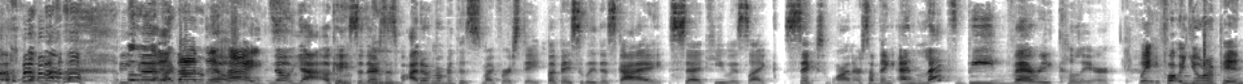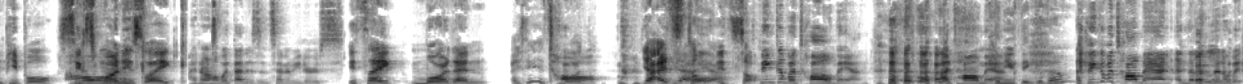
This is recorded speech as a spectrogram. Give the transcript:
Oh, because I About the no, height. no, yeah. Okay, so there's this. I don't remember this is my first date, but basically this guy said he was like six one or something. And let's be very clear. Wait, for European people, six one Oh. is like I don't know what that is in centimeters. it's like more than I think it's Tall. th- yeah, it's Yeah, tall. yeah. It's tall. Think of a tall man. a tall man. Can you think of him? think of a tall man and then a little bit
